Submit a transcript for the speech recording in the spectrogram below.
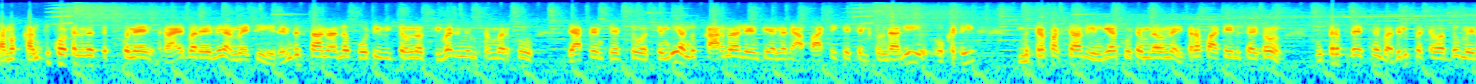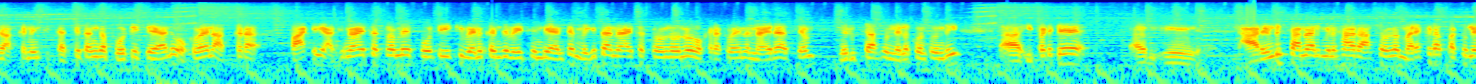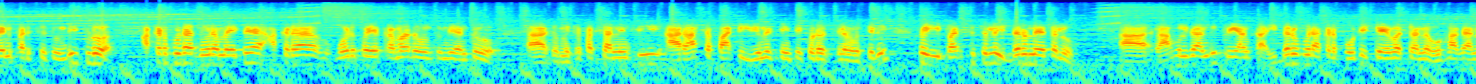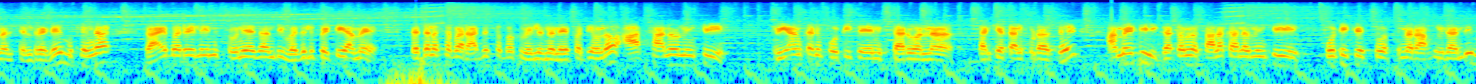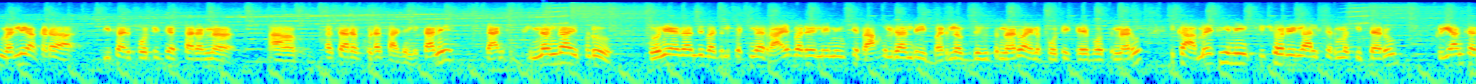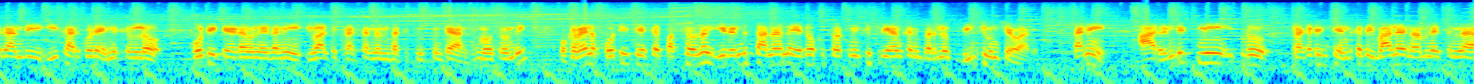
తమ కంచు కోటలుగా చెప్పుకునే రాయబరేలి అమేటి రెండు స్థానాల్లో పోటీ విషయంలో చివరి నిమిషం వరకు జాప్యం చేస్తూ వచ్చింది. అందుకు కారణాలు ఏంటి అన్నది ఆ పార్టీకే తెలుసుండాలి. ఒకటి మిత్రపక్షాలు ఇండియా కూటమిలో ఉన్న ఇతర పార్టీలు సైతం ఉత్తరప్రదేశ్ని వదిలిపెట్టవద్దు మీరు అక్కడి నుంచి ఖచ్చితంగా పోటీ చేయాలి. ఒకవేళ అక్కడ పార్టీ అధినాయకత్వమే పోటీకి వెనుకంజ వేసింది అంటే మిగతా నాయకత్వంలోనూ ఒక రకమైన నైరాశ్యం నిరుత్సాహం నెలకొంటుంది. ఇప్పటికే ఆ, రెండు స్థానాలు మినహా రాష్ట్రంలో మరెక్కడా పట్టులేని పరిస్థితి ఉంది. ఇప్పుడు అక్కడ కూడా దూరం అయితే అక్కడ ఓడిపోయే ప్రమాదం ఉంటుంది అంటూ అటు మిత్రపక్షాల నుంచి ఆ రాష్ట్ర పార్టీ యూనిట్ నుంచి కూడా వచ్చిన ఒత్తిడి. సో ఈ పరిస్థితుల్లో ఇద్దరు నేతలు రాహుల్ గాంధీ ప్రియాంక ఇద్దరు కూడా అక్కడ పోటీ చేయవచ్చు అన్న ఊహాగానాలు చెలరేగాయి. ముఖ్యంగా రాయబరేలీని సోనియా గాంధీ వదిలిపెట్టి ఆమె పెద్దల సభ రాజ్యసభకు వెళ్ళిన నేపథ్యంలో ఆ స్థానం నుంచి ప్రియాంకని పోటీ చేయనిస్తారు అన్న సంకేతాలు కూడా వస్తాయి. ఆమెకి గతంలో చాలా కాలం నుంచి పోటీ చేస్తూ వస్తున్న రాహుల్ గాంధీ మళ్ళీ అక్కడ ఈసారి పోటీ చేస్తారన్న ప్రచారం కూడా సాగింది. కానీ దానికి భిన్నంగా ఇప్పుడు సోనియా గాంధీ వదిలిపెట్టిన రాయబరేలీ నుంచి రాహుల్ గాంధీ బరిలోకి దిగుతున్నారు. ఆయన పోటీ చేయబోతున్నారు. ఇక అమేఠీని కిషోరీ లాల్ శర్మకి ఇచ్చారు. ప్రియాంక గాంధీ ఈసారి కూడా ఎన్నికల్లో పోటీ చేయడం లేదని ఇవాళ ప్రకటనను బట్టి చూస్తుంటే అర్థమవుతుంది. ఒకవేళ పోటీ చేసే పక్షంలో ఈ రెండు స్థానాల్లో ఏదో ఒక చోట నుంచి ప్రియాంకని బరిలోకి దించి ఉంచేవారు. కానీ ఆ రెండింటిని ఇప్పుడు ప్రకటించి ఎందుకంటే ఇవాళే నామినేషన్ల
